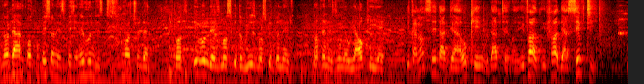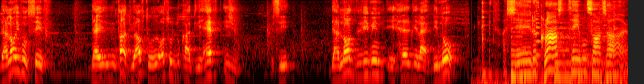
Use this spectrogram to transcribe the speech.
you know that occupation is fishing, even these two small children. But even there's mosquito, we use mosquito net. Nothing is doing here, we are okay here. They cannot say that they are okay without. Uh, in fact, in fact, their safety, they are not even safe. They, in fact, you have to also look at the health issue. You see, they are not living a healthy life. They know. I sit across the table, thoughts are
